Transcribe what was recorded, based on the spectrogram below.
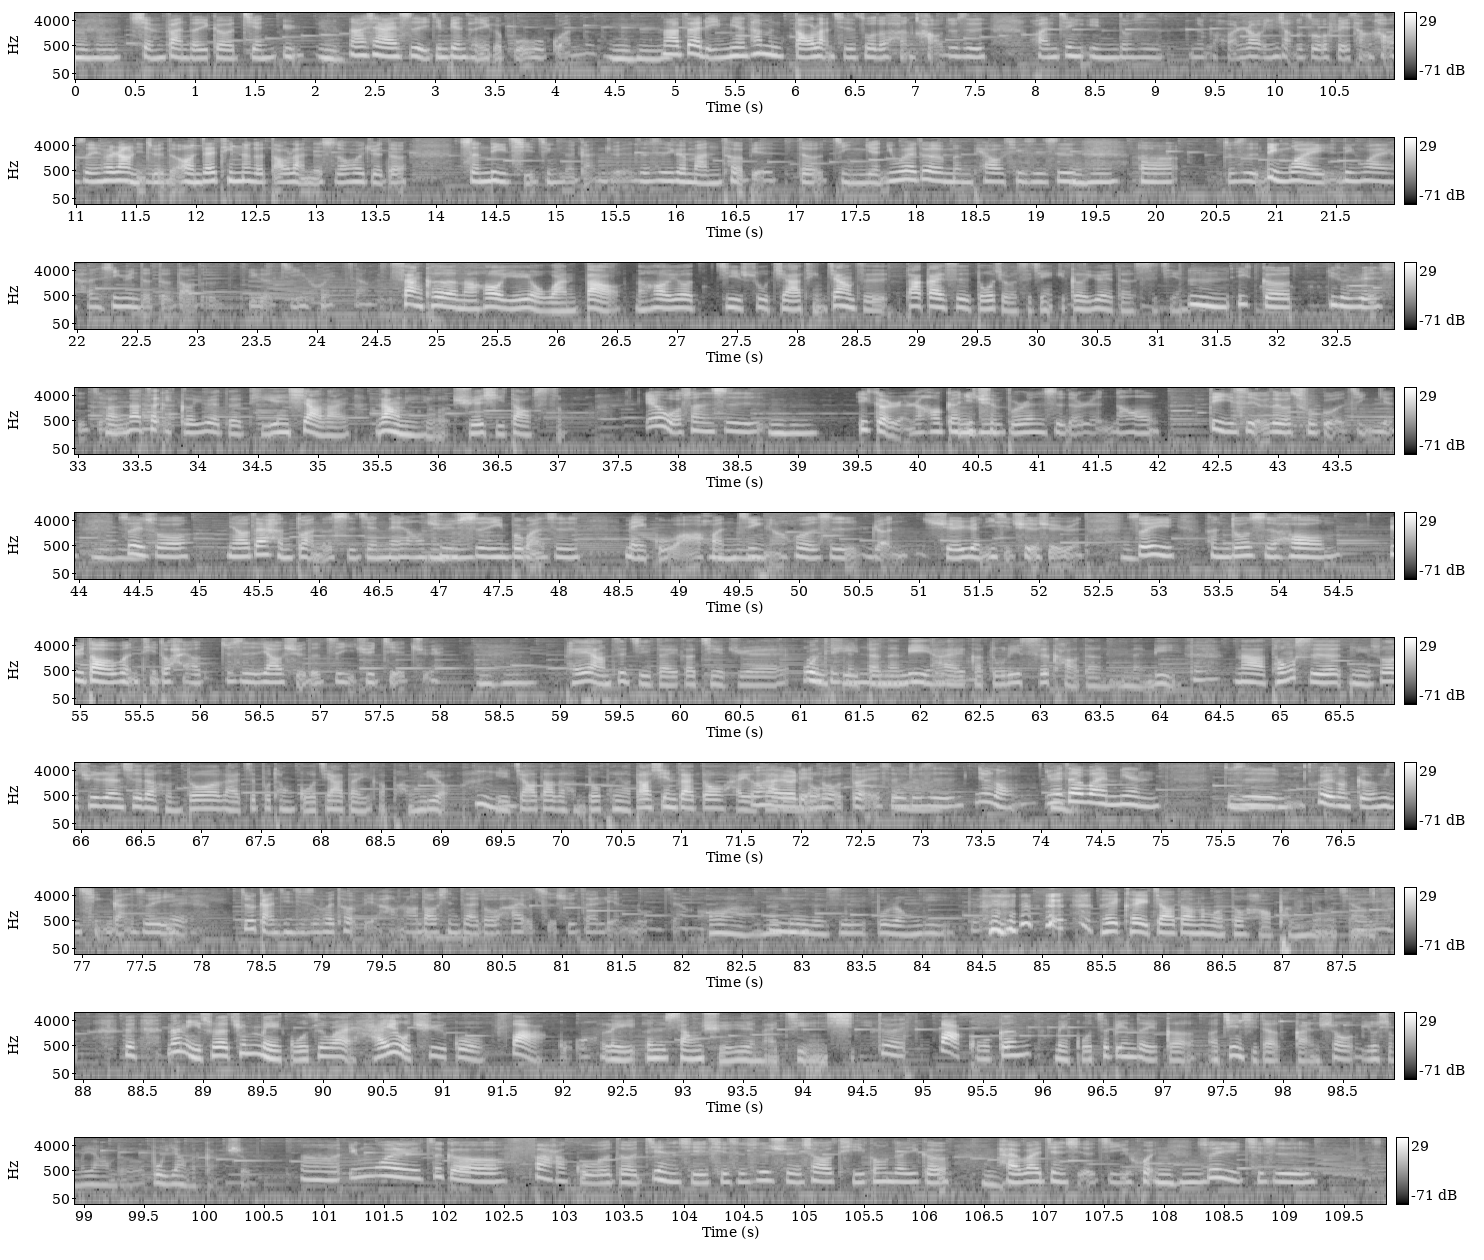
嫌犯的一个监狱，嗯，那现在是已经变成一个博物馆了，嗯哼，那在里面他们导览其实做的很好，就是环境音都是那个环绕音响都做的非常好，所以会让你觉得哦你在听那个导览的时候会觉得身临其境的感觉，这是一个蛮特别的经验，因为这个门票其实是呃。就是另外另外很幸运的得到的一个机会，这样上课，然后也有玩到，然后又寄宿家庭，这样子大概是多久的时间？一个月的时间？嗯，一个一个月时间。嗯，那这一个月的体验下来，让你有学习到什么？因为我算是嗯一个人，然后跟一群不认识的人，然后第一次有这个出国的经验，所以说你要在很短的时间内，然后去适应，不管是。美国啊，环境啊，或者是人学员一起去的学员，所以很多时候遇到的问题都还要就是要学着自己去解决，嗯哼，培养自己的一个解决问题的能力，还有一个独立思考的能力。对，那同时你说去认识了很多来自不同国家的一个朋友，也交到了很多朋友，到现在都还有还有联络。对，所以就是那种因为在外面就是会有一种革命情感，所以。就感情其实会特别好，然后到现在都还有持续在联络，这样哇，那真的是不容易，对，可以可以交到那么多好朋友这样子。对，那你除了去美国之外，还有去过法国雷恩商学院来见习。对，法国跟美国这边的一个呃见习的感受有什么样的不一样的感受？嗯，因为这个法国的见习其实是学校提供的一个海外见习的机会，所以其实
